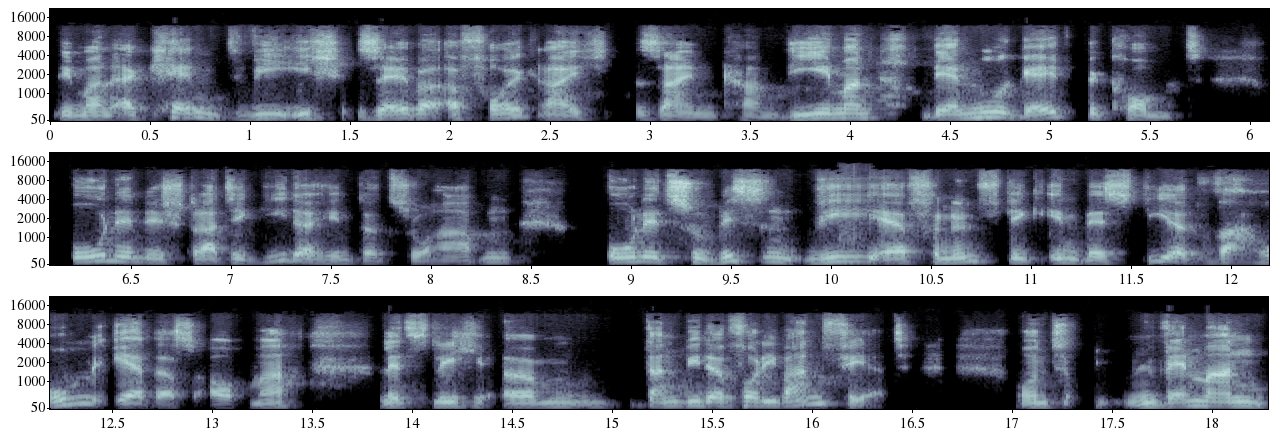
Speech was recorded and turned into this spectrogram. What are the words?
die man erkennt, wie ich selber erfolgreich sein kann. Wie jemand, der nur Geld bekommt, ohne eine Strategie dahinter zu haben, ohne zu wissen, wie er vernünftig investiert, warum er das auch macht, letztlich ähm, dann wieder vor die Wand fährt. Und wenn man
